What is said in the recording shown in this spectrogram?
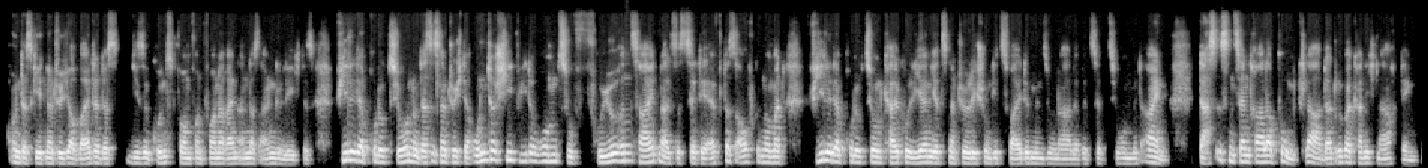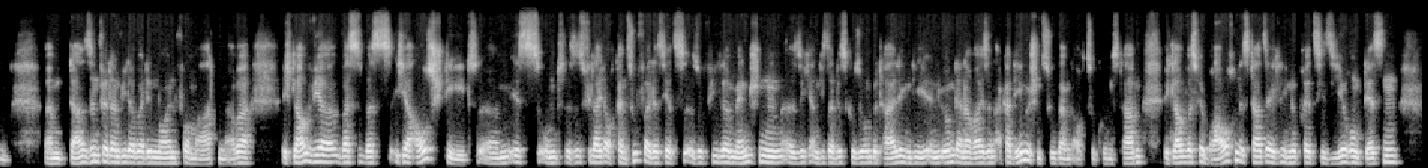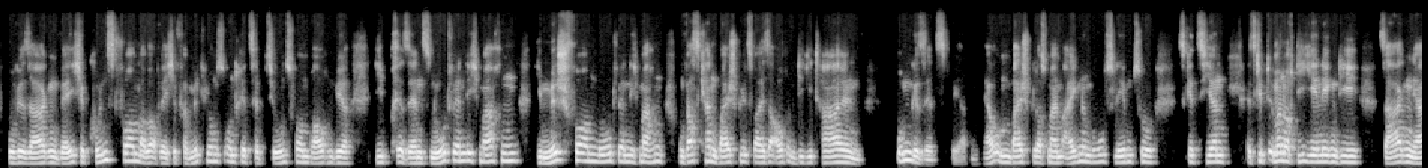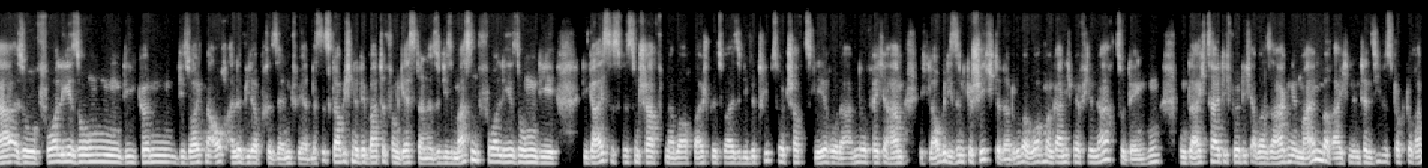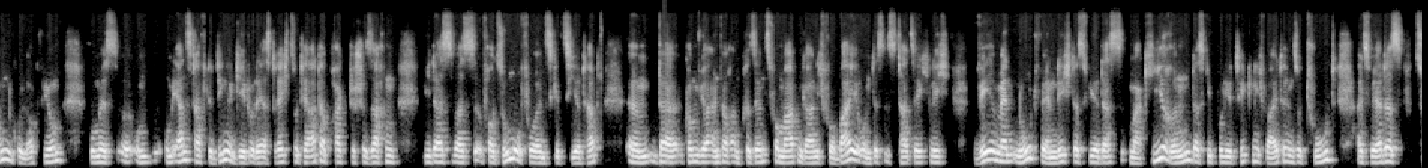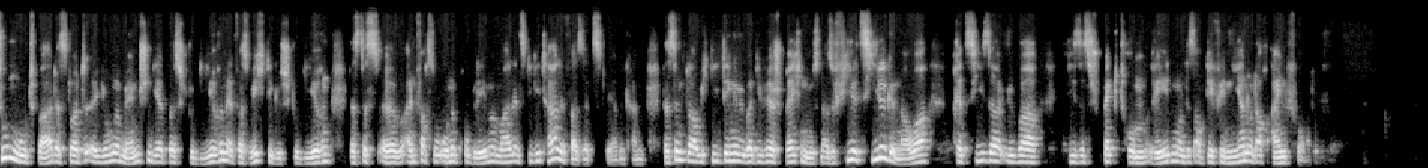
und das geht natürlich auch weiter, dass diese Kunstform von vornherein anders angelegt ist. Viele der Produktionen, und das ist natürlich der Unterschied wiederum zu früheren Zeiten, als das ZDF das aufgenommen hat, viele der Produktionen kalkulieren jetzt natürlich schon die zweidimensionale Rezeption mit ein. Das ist ein zentraler Punkt. Klar, darüber kann ich nachdenken. Ähm, da sind wir dann wieder bei den neuen Formaten. Aber ich glaube, wir, was, was hier aussteht, ähm, ist, und es ist vielleicht auch kein Zufall, dass jetzt so viele Menschen äh, sich an die dieser Diskussion beteiligen, die in irgendeiner Weise einen akademischen Zugang auch zu Kunst haben. Ich glaube, was wir brauchen, ist tatsächlich eine Präzisierung dessen, wo wir sagen, welche Kunstform, aber auch welche Vermittlungs- und Rezeptionsform brauchen wir, die Präsenz notwendig machen, die Mischform notwendig machen und was kann beispielsweise auch im digitalen umgesetzt werden. Ja, um ein Beispiel aus meinem eigenen Berufsleben zu skizzieren. Es gibt immer noch diejenigen, die sagen, ja, also Vorlesungen, die können, die sollten auch alle wieder präsent werden. Das ist, glaube ich, eine Debatte von gestern. Also diese Massenvorlesungen, die die Geisteswissenschaften, aber auch beispielsweise die Betriebswirtschaftslehre oder andere Fächer haben, ich glaube, die sind Geschichte. Darüber braucht man gar nicht mehr viel nachzudenken. Und gleichzeitig würde ich aber sagen, in meinem Bereich ein intensives Doktorandenkolloquium, wo es äh, um, um ernsthafte Dinge geht oder erst recht so theaterpraktische Sachen wie das, was Frau Zumo vorhin skizziert hat, ähm, da kommen wir einfach an Präsenzformaten Formaten gar nicht vorbei. Und es ist tatsächlich vehement notwendig, dass wir das markieren, dass die Politik nicht weiterhin so tut, als wäre das zumutbar, dass dort äh, junge Menschen, die etwas studieren, etwas Wichtiges studieren, dass das äh, einfach so ohne Probleme mal ins Digitale versetzt werden kann. Das sind, glaube ich, die Dinge, über die wir sprechen müssen. Also viel zielgenauer, präziser über dieses Spektrum reden und es auch definieren und auch einfordern.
